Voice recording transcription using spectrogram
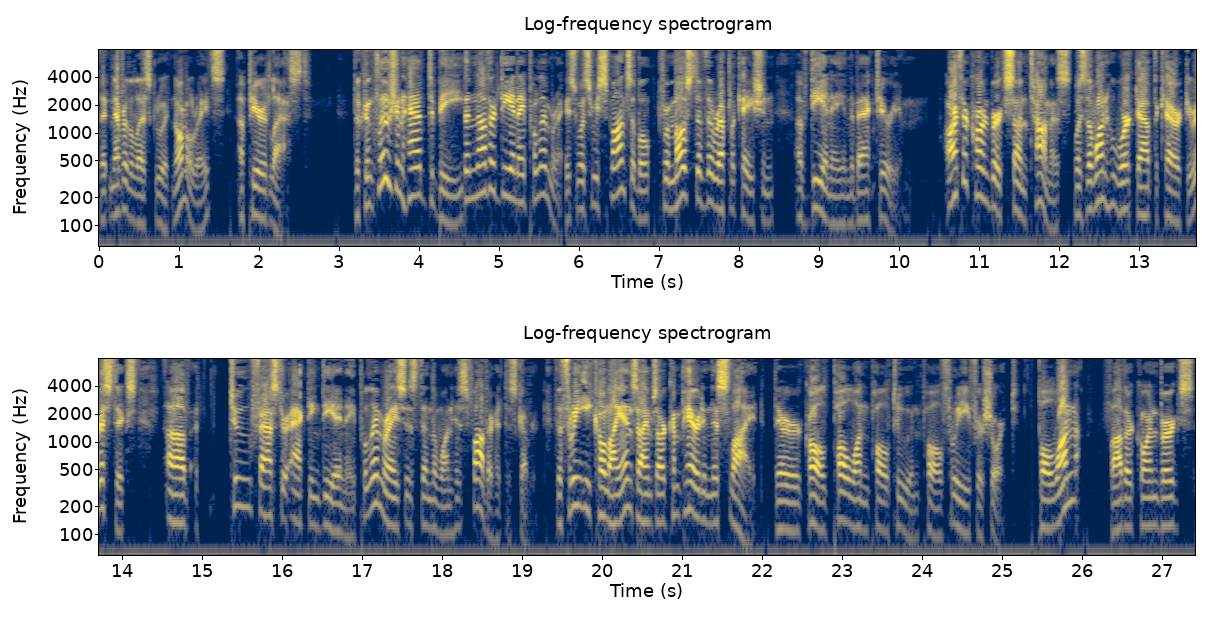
that nevertheless grew at normal rates appeared last. The conclusion had to be that another DNA polymerase was responsible for most of the replication of DNA in the bacterium. Arthur Kornberg's son Thomas was the one who worked out the characteristics of two faster acting DNA polymerases than the one his father had discovered. The three E. coli enzymes are compared in this slide. They're called Pol1, Pol2, and Pol3 for short. Pol1, Father Kornberg's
